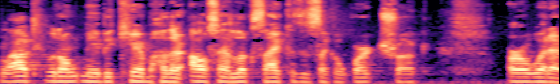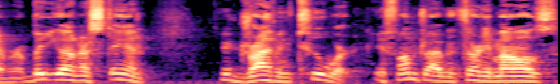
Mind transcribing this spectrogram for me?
A lot of people don't maybe care about how their outside looks like because it's like a work truck or whatever. But you gotta understand, you're driving to work. If I'm driving 30 miles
